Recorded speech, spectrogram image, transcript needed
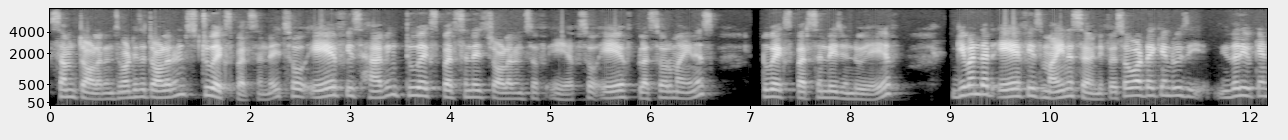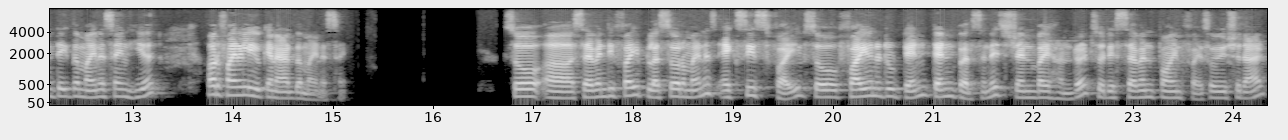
some tolerance. What is the tolerance? 2x percentage. So, AF is having 2x percentage tolerance of AF. So, AF plus or minus 2x percentage into AF given that AF is minus 75 so what I can do is either you can take the minus sign here or finally you can add the minus sign. So uh, 75 plus or minus x is 5 so 5 into 10 10 percentage 10 by 100 so it is 7.5 so you should add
